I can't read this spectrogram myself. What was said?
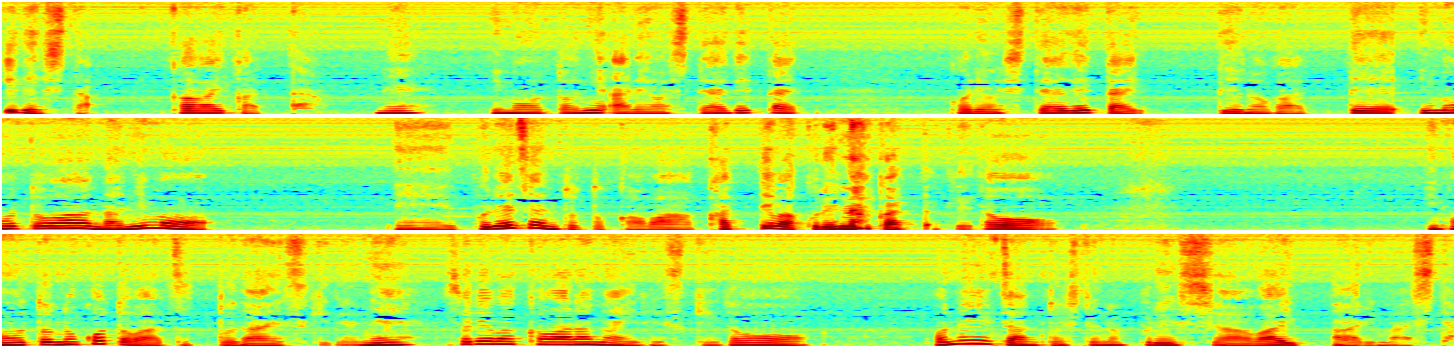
きでした。可愛かった。ね。妹にあれをしてあげたい。これをしてあげたいっていうのがあって妹は何も、えー、プレゼントとかは買ってはくれなかったけど妹のことはずっと大好きでねそれは変わらないですけどお姉ちゃんとしてのプレッシャーはいっぱいありました。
